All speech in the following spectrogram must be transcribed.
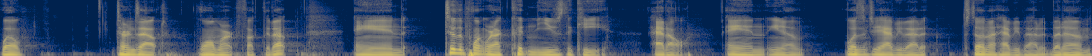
well, turns out Walmart fucked it up, and to the point where I couldn't use the key at all, and you know wasn't too happy about it. Still not happy about it, but um,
